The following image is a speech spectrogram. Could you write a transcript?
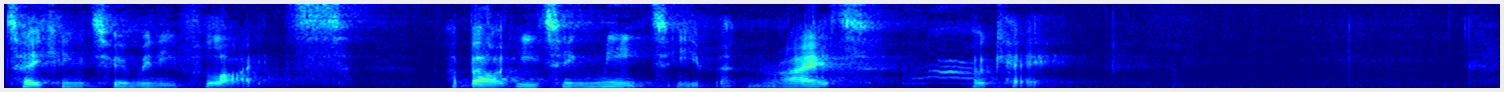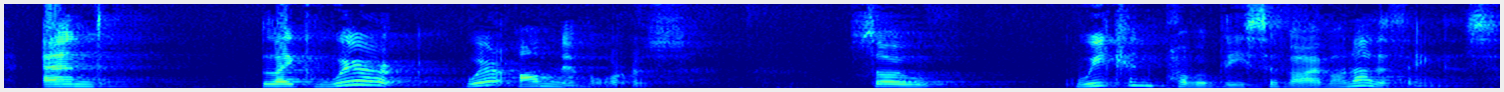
taking too many flights, about eating meat, even, right? Okay. And like we're we're omnivores. So we can probably survive on other things.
